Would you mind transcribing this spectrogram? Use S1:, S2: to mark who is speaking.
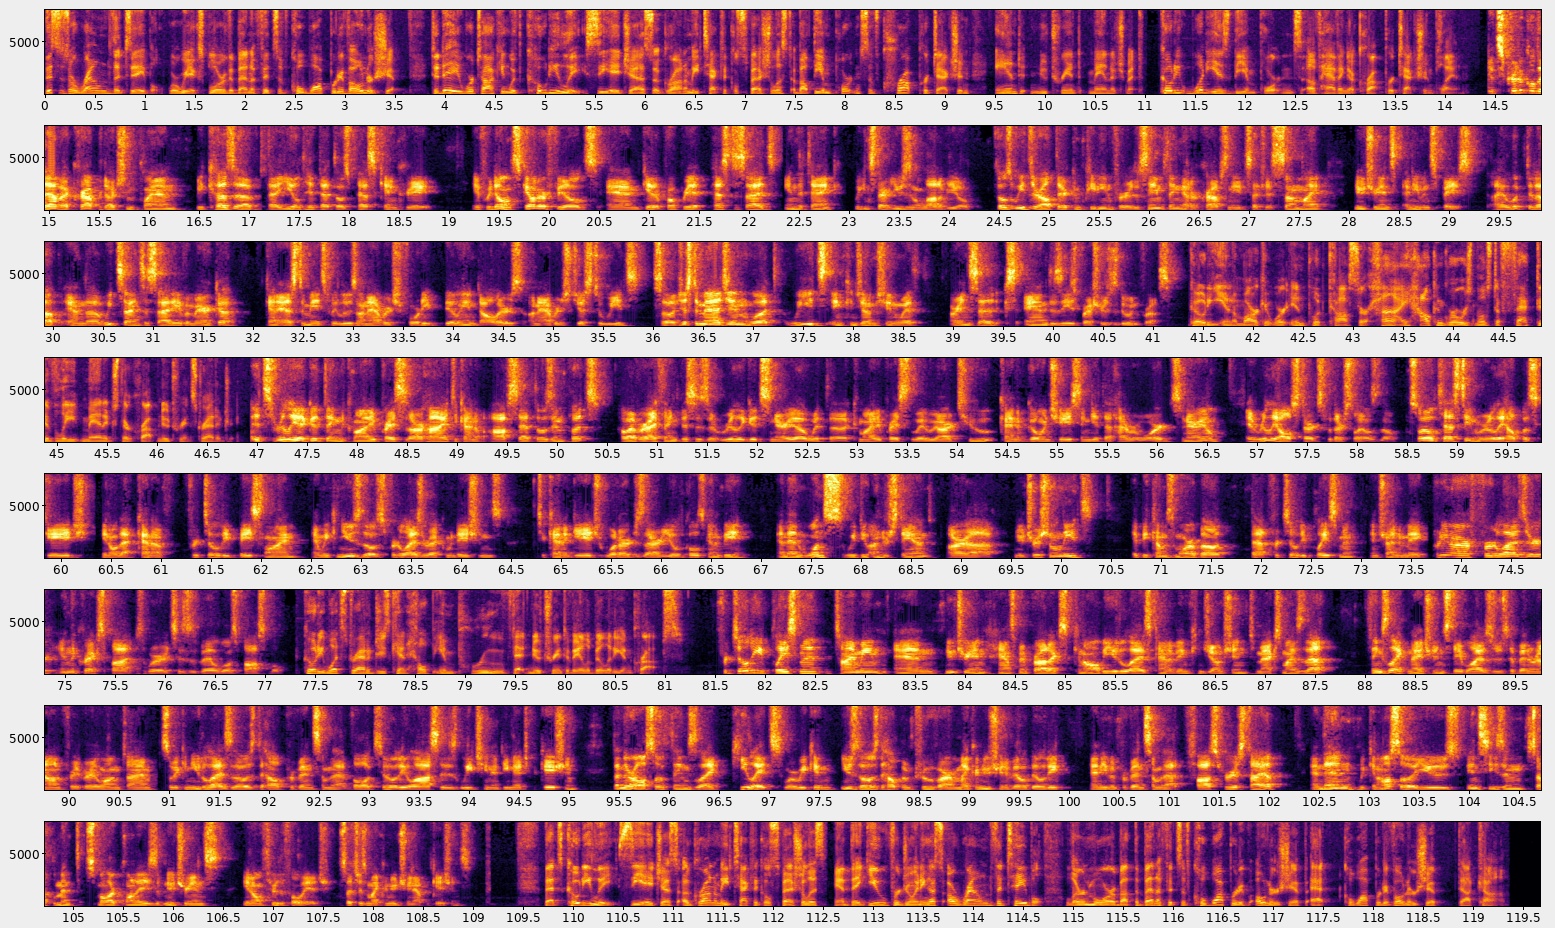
S1: This is Around the Table, where we explore the benefits of cooperative ownership. Today, we're talking with Cody Lee, CHS Agronomy Technical Specialist, about the importance of crop protection and nutrient management. Cody, what is the importance of having a crop protection plan?
S2: It's critical to have a crop production plan because of that yield hit that those pests can create. If we don't scout our fields and get appropriate pesticides in the tank, we can start using a lot of yield. Those weeds are out there competing for the same thing that our crops need, such as sunlight, nutrients, and even space. I looked it up, and the Weed Science Society of America kind of estimates we lose on average $40 billion on average just to weeds. So just imagine what weeds in conjunction with our insects and disease pressures is doing for us.
S1: Cody, in a market where input costs are high, how can growers most effectively manage their crop nutrient strategy?
S2: It's really a good thing the commodity prices are high to kind of offset those inputs. However, I think this is a really good scenario with the commodity price the way we are to kind of go and chase and get that high reward scenario. It really all starts with our soils though. Soil testing will really help us gauge, you know, that kind of fertility baseline and we can use those fertilizer recommendations to kind of gauge what our desired yield goal is going to be. And then once we do understand our uh, nutritional needs, it becomes more about that fertility placement and trying to make putting our fertilizer in the correct spot where it's as available as possible.
S1: Cody, what strategies can help improve that nutrient availability in crops?
S2: Fertility placement, timing, and nutrient enhancement products can all be utilized kind of in conjunction to maximize that. Things like nitrogen stabilizers have been around for a very long time, so we can utilize those to help prevent some of that volatility losses, leaching, and denitrification. Then there are also things like chelates where we can use those to help improve our micronutrient availability and even prevent some of that phosphorus tie up. And then we can also use in season supplement smaller quantities of nutrients, you know, through the foliage, such as micronutrient applications.
S1: That's Cody Lee, CHS Agronomy Technical Specialist, and thank you for joining us around the table. Learn more about the benefits of cooperative ownership at cooperativeownership.com.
